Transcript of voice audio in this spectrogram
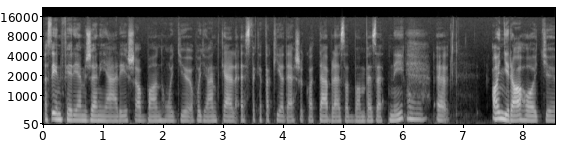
Az én férjem zseniális abban, hogy hogyan kell ezteket a kiadásokat táblázatban vezetni. Uh annyira, hogy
